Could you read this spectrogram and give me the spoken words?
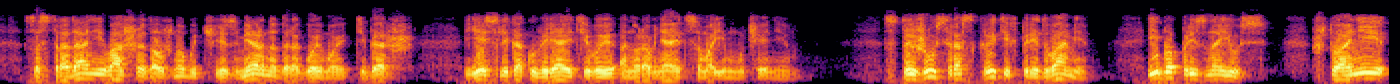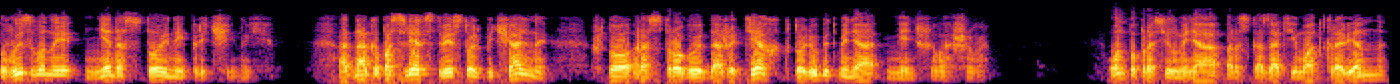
— «сострадание ваше должно быть чрезмерно, дорогой мой Тиберж, если, как уверяете вы, оно равняется моим мучениям. Стыжусь раскрыть их перед вами, ибо признаюсь, что они вызваны недостойной причиной. Однако последствия столь печальны, что растрогают даже тех, кто любит меня меньше вашего. Он попросил меня рассказать ему откровенно,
